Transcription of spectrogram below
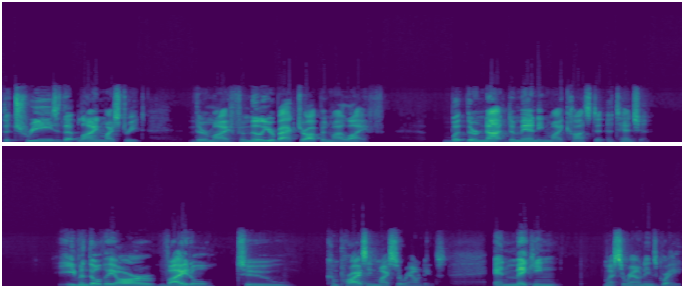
the trees that line my street. They're my familiar backdrop in my life, but they're not demanding my constant attention, even though they are vital to comprising my surroundings and making my surroundings great.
